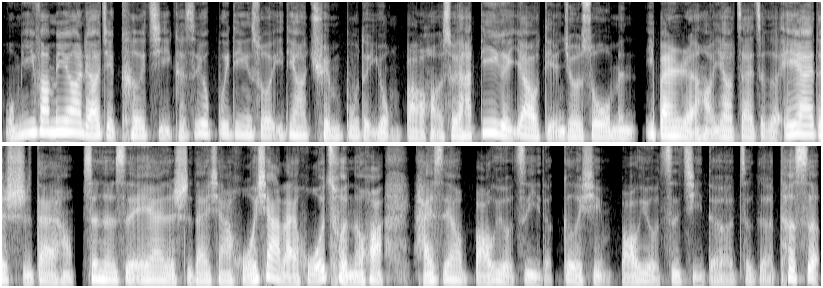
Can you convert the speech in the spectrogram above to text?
我们一方面又要了解科技，可是又不一定说一定要全部的拥抱哈。所以它第一个要点就是说，我们一般人哈要在这个 AI 的时代哈，生成式 AI 的时代下活下来、活存。的话，还是要保有自己的个性，保有自己的这个特色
